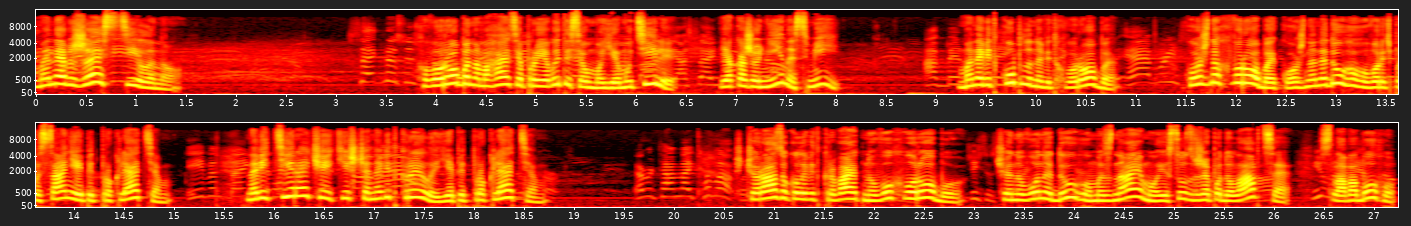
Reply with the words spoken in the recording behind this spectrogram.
Мене вже зцілено. Хвороба намагається проявитися у моєму тілі. Я кажу: ні, не смій. Мене відкуплено від хвороби. Кожна хвороба і кожна недуга, говорить писання, є під прокляттям. Навіть ті речі, які ще не відкрили, є під прокляттям. Щоразу, коли відкривають нову хворобу чи нову недугу, ми знаємо, Ісус вже подолав це. Слава Богу.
